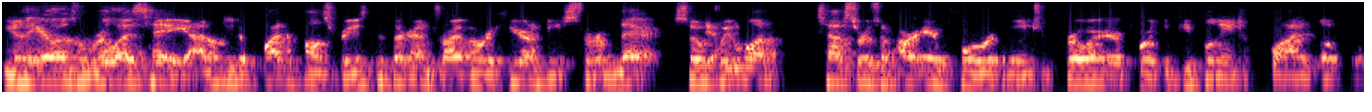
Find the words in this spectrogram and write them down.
you know, the airlines will realize, hey, I don't need to fly to Palm Springs because they're going to drive over here and I can just serve them there. So yeah. if we want to have service at our airport, and we need to grow our airport, then people need to fly local.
